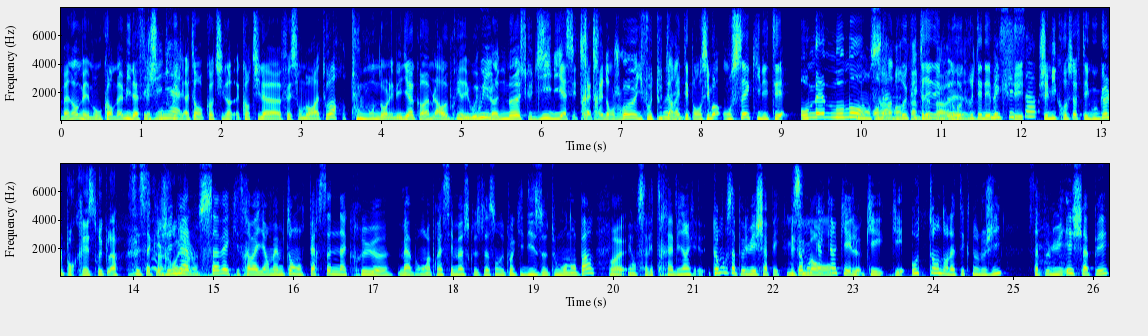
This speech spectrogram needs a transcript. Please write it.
bah non, mais bon, quand même, il a fait son génial. truc. Attends, quand il, a, quand il a fait son moratoire, tout le monde dans les médias, quand même, l'a repris. Il oui, Oui. Elon Musk dit l'IA, c'est très très dangereux, il faut tout arrêter pendant six mois. On sait qu'il était au même moment en train de recruter, des- mecs chez, Microsoft et Google pour créer ce truc-là. C'est ça qui est génial. On savait qu'ils travaillaient en même temps. Personne n'a cru. euh, Mais bon, après, c'est Musk. De toute façon, de quoi qu'ils disent, tout le monde en parle. Ouais. Mais on savait très bien. que- Comment ça peut lui échapper? mais Comment quelqu'un qui qui, est, qui est autant dans la technologie, ça peut lui échapper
